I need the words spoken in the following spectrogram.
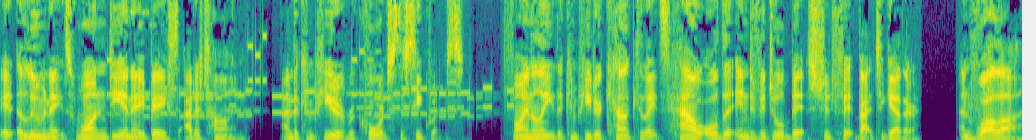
it illuminates one DNA base at a time, and the computer records the sequence. Finally, the computer calculates how all the individual bits should fit back together, and voila,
